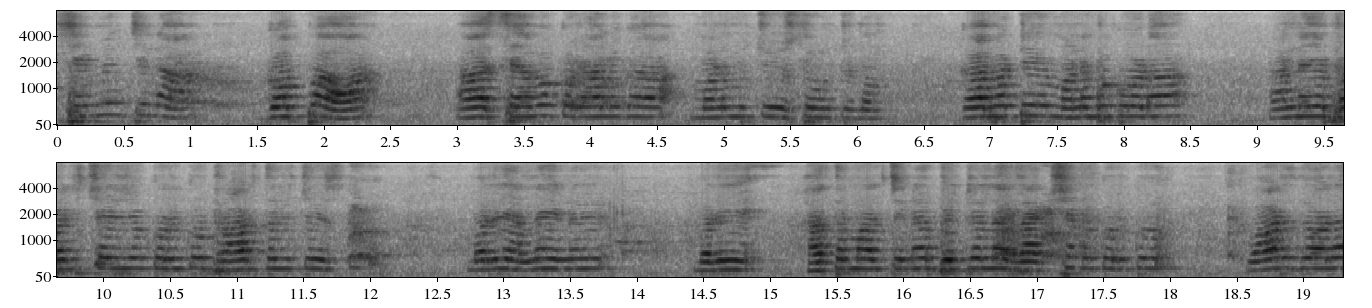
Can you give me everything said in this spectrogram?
క్షమించిన గొప్ప ఆ సేవకురాలుగా మనము చూస్తూ ఉంటున్నాం. కాబట్టి మనము కూడా అన్నయ్య పరిచర్య కొరకు ప్రార్థన చేస్తూ మరి అన్నయ్యను మరి హతమార్చిన బిడ్డల రక్షణ కొరకు వారి ద్వారా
